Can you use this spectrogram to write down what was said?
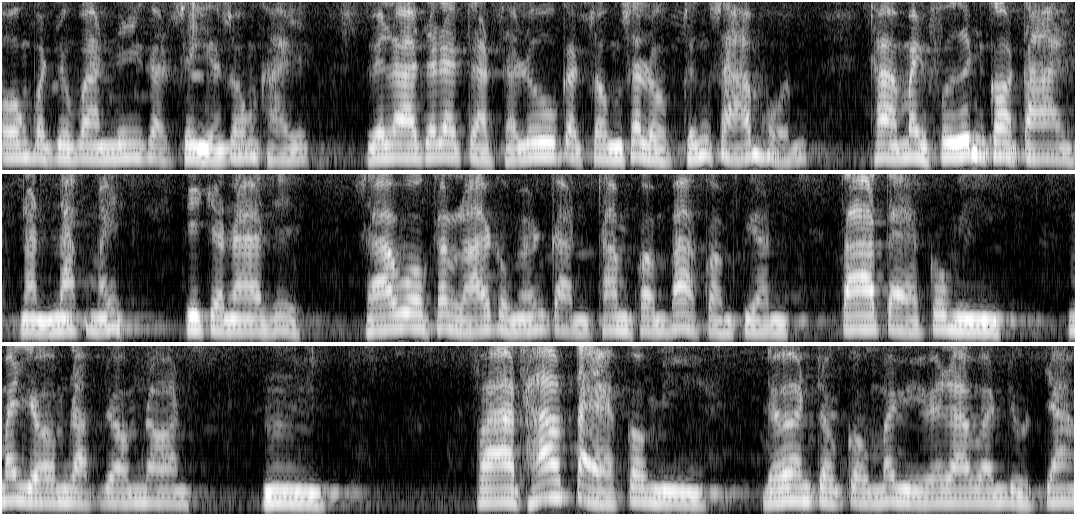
องค์ปัจจุบันนี้ก็สี่อสงไขยเวลาจะได้ตรัสรู้ก็ทรงสลบถึงสามหน ถ้าไม่ฟื้นก็ตายนั่นหนักไหมพิจารณาสิ สาวกทั้งหลายก็เหมือนกันทำความภาคความเปลี่ยน ตาแตกก็มีไม่ยอมหลับยอมนอน อืมฝ่าเท้าแตกก็มีเดินจงกรมไม่มีเวลาวันหยุดยัง้ง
